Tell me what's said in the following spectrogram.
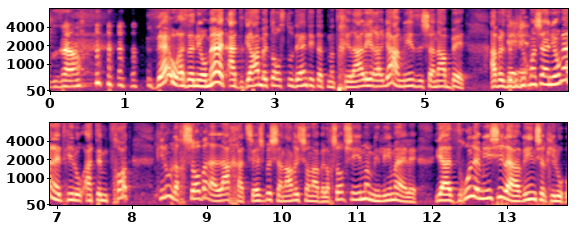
מוגזם. זהו, אז אני אומרת, את גם בתור סטודנטית, את מתחילה להירגע מאיזה שנה ב', אבל זה כן. בדיוק מה שאני אומרת, כאילו, אתן צריכות כאילו לחשוב על הלחץ שיש בשנה ראשונה, ולחשוב שאם המילים האלה יעזרו למישהי להבין של כאילו,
